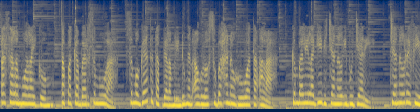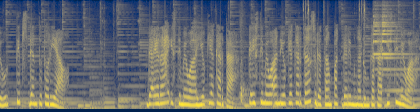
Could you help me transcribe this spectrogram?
Assalamualaikum, apa kabar semua? Semoga tetap dalam lindungan Allah Subhanahu wa Ta'ala. Kembali lagi di channel Ibu Jari, channel review, tips, dan tutorial. Daerah Istimewa Yogyakarta Keistimewaan Yogyakarta sudah tampak dari mengandung kata istimewa.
